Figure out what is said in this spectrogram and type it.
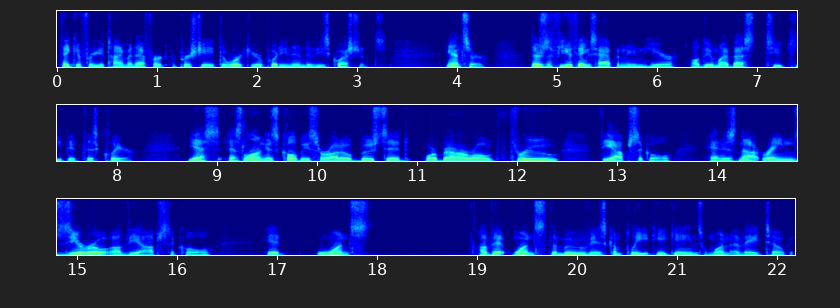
Thank you for your time and effort. Appreciate the work you're putting into these questions. Answer. There's a few things happening here. I'll do my best to keep it this clear. Yes, as long as Kullbee Sperado boosted or barrel rolled through the obstacle and is not range zero of the obstacle, it once of it once the move is complete, he gains one evade token.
